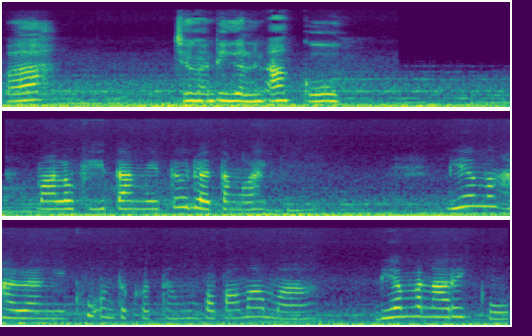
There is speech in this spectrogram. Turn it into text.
Pa, jangan tinggalin aku. Makhluk hitam itu datang lagi. Dia menghalangiku untuk ketemu papa mama. Dia menarikku.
